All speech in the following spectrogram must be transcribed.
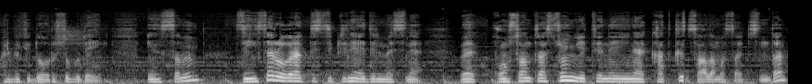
Halbuki doğrusu bu değil. İnsanın zihinsel olarak disipline edilmesine ve konsantrasyon yeteneğine katkı sağlaması açısından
